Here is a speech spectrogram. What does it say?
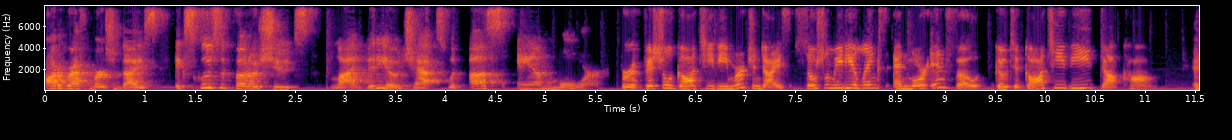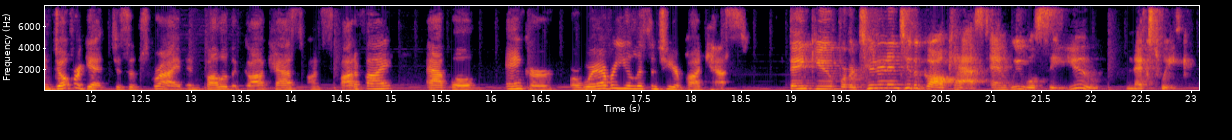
autographed merchandise, exclusive photo shoots, live video chats with us, and more. For official Gaw TV merchandise, social media links, and more info, go to gawtv.com. And don't forget to subscribe and follow the Gawcast on Spotify, Apple, Anchor, or wherever you listen to your podcasts. Thank you for tuning into the Gawcast, and we will see you next week.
